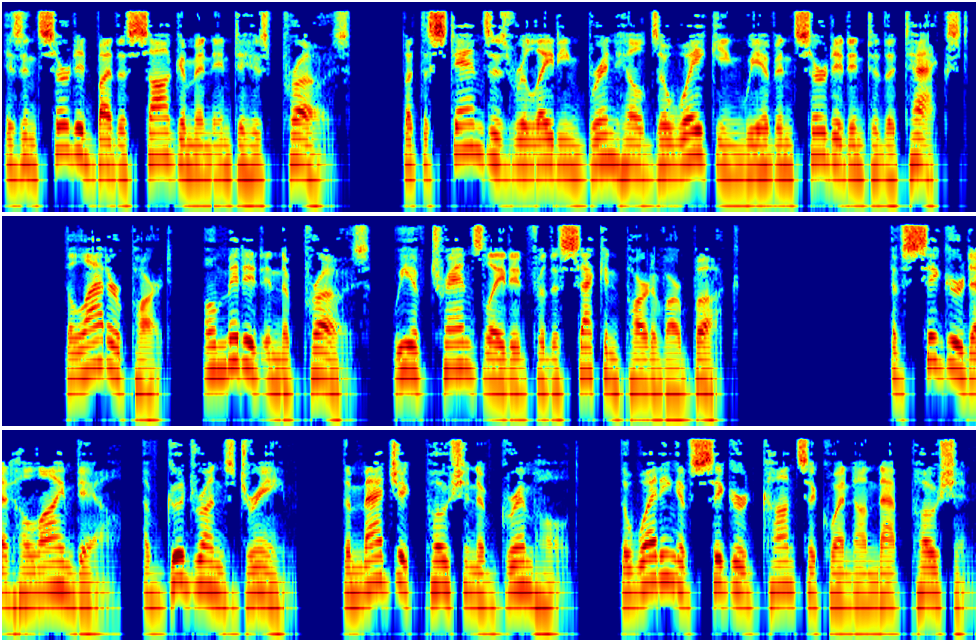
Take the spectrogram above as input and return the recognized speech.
is inserted by the Sagaman into his prose, but the stanzas relating Brynhild's awaking we have inserted into the text. The latter part, omitted in the prose, we have translated for the second part of our book. Of Sigurd at Hlymdale, of Gudrun's dream, the magic potion of Grimhild, the wedding of Sigurd consequent on that potion,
